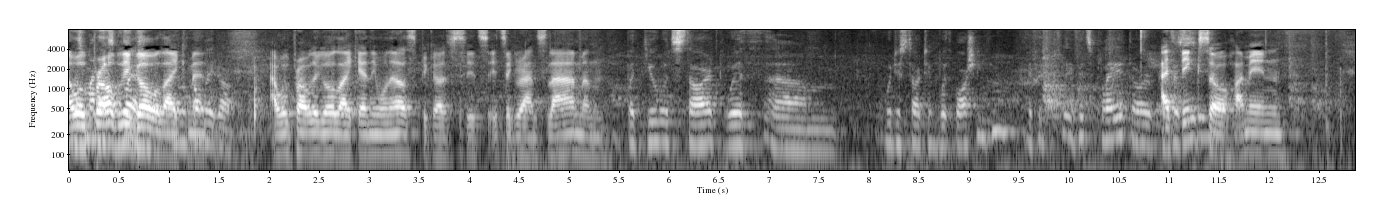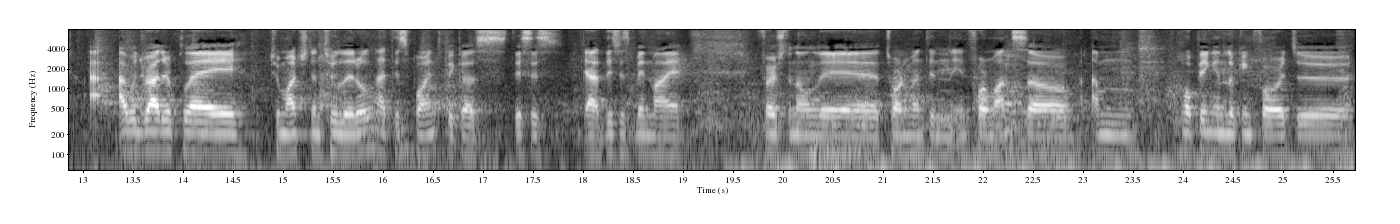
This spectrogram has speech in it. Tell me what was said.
I will probably go like man go. I will probably go like anyone else because it's it's a grand slam and But you would start with. Um, would you start with Washington if, it, if it's played or? I think so. I mean, I, I would rather play too much than too little at this point because this is yeah this has been my first and only uh, tournament in in four months. So I'm hoping and looking forward to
